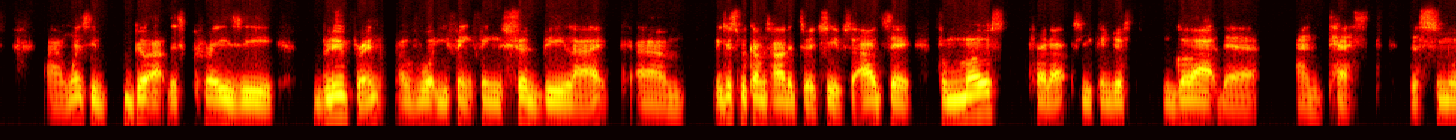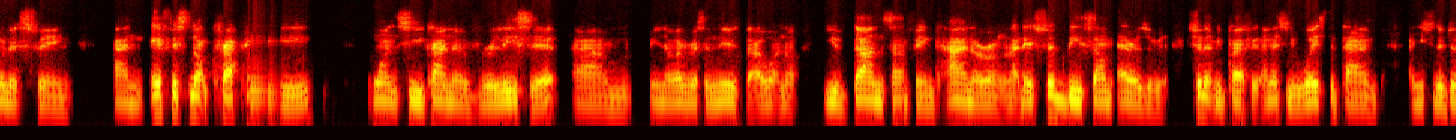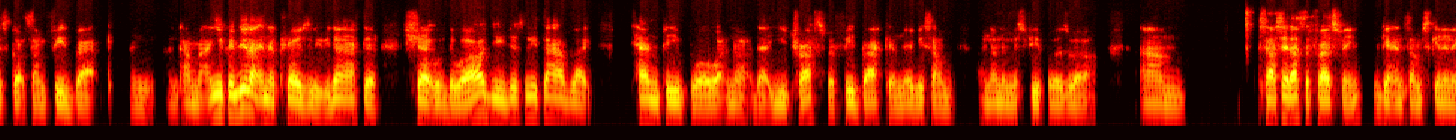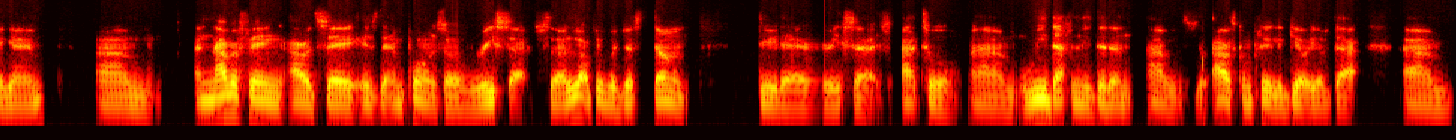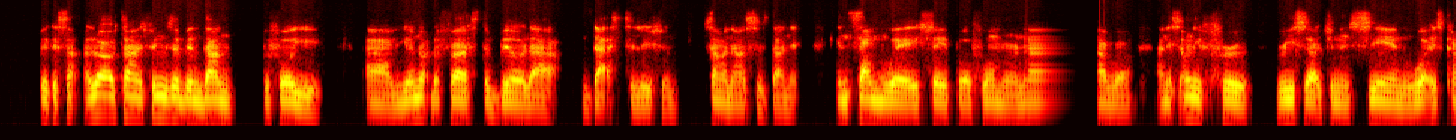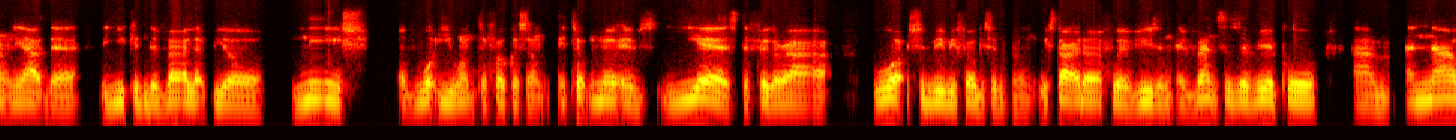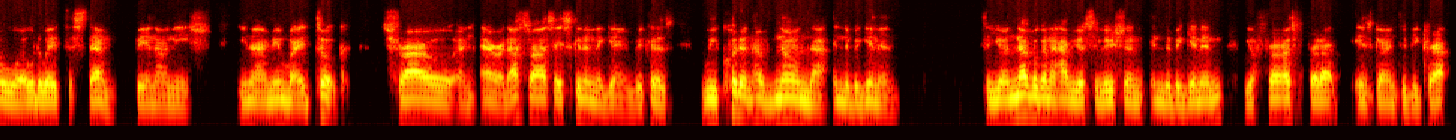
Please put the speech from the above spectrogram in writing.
Um, once you've built up this crazy blueprint of what you think things should be like, um, it just becomes harder to achieve. So I would say for most products, you can just go out there and test the smallest thing. And if it's not crappy, once you kind of release it, um, you know, whether it's a newsletter or whatnot, you've done something kind of wrong. Like there should be some errors of it. Shouldn't be perfect unless you wasted time and you should have just got some feedback and, and come back. And you can do that in a closed loop. You don't have to share it with the world. You just need to have like 10 people or whatnot that you trust for feedback and maybe some anonymous people as well. Um, so I say that's the first thing, getting some skin in the game. Um, another thing I would say is the importance of research. So a lot of people just don't do their research at all. Um, we definitely didn't. I was I was completely guilty of that. Um, because a lot of times things have been done before you. Um, you're not the first to build out that solution. Someone else has done it in some way, shape, or form or another. And it's only through researching and seeing what is currently out there that you can develop your niche of what you want to focus on. It took Motivez years to figure out what should we be focusing on. We started off with using events as a vehicle, um, and now we're all the way to STEM being our niche. You know what I mean? But it took trial and error. That's why I say skin in the game because we couldn't have known that in the beginning. So you're never going to have your solution in the beginning. Your first product is going to be crap.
